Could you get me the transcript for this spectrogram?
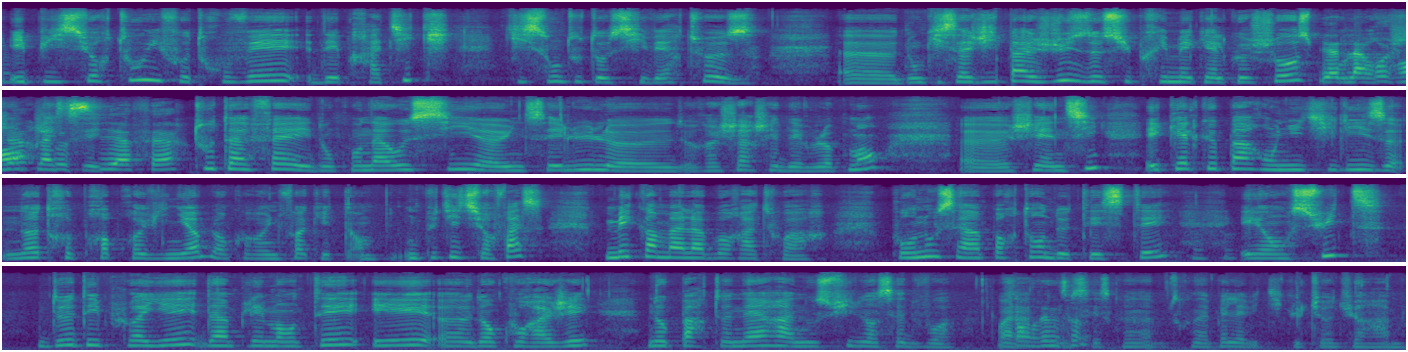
Mhm. Et puis surtout, il faut trouver des pratiques qui sont tout aussi vertueuses. donc il s'agit pas juste de supprimer quelque chose pour Il y a de la recherche aussi à faire? Tout à fait. Et donc, on a aussi euh, une cellule euh, de recherche et développement euh, chez NC. Et quelque part, on utilise notre propre vignoble, encore une fois, qui est en une petite surface, mais comme un laboratoire. Pour nous, c'est important de tester mhm. et ensuite de déployer, d'implémenter et euh, d'encourager nos partenaires à nous suivre dans cette voie. Voilà, c'est ce qu'on appelle la viticulture durable.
